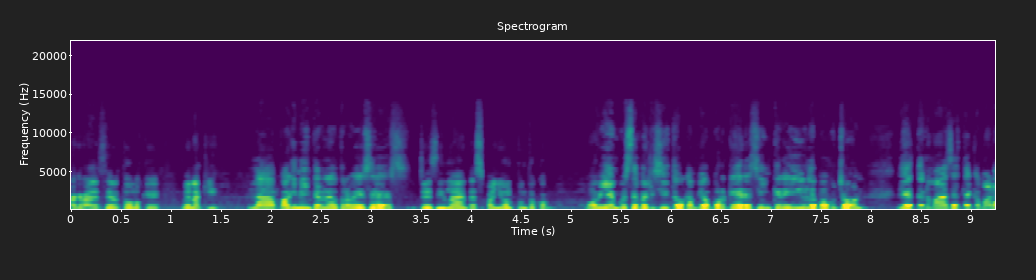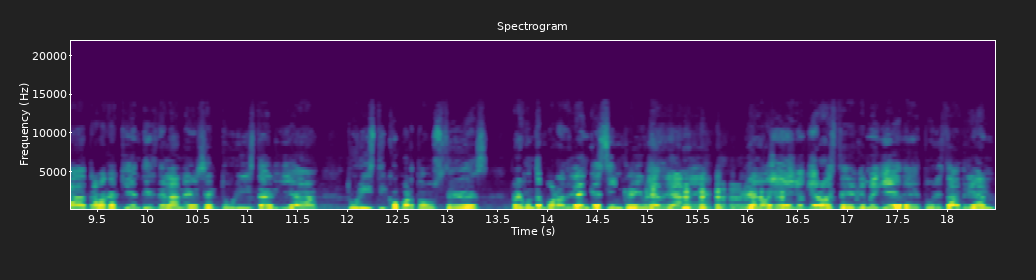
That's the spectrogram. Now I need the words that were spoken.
agradecer todo lo que ven aquí. La página de internet otra vez es. disneylandespañol.com. Muy bien, pues te felicito, campeón, porque eres increíble, papuchón. Fíjate nomás, este camarada trabaja aquí en Disneyland, es el turista, el guía turístico para todos ustedes. Pregunten por Adrián, que es increíble, Adrián, ¿eh? Díganle, oye, yo quiero este, que me guíe de turista Adrián,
